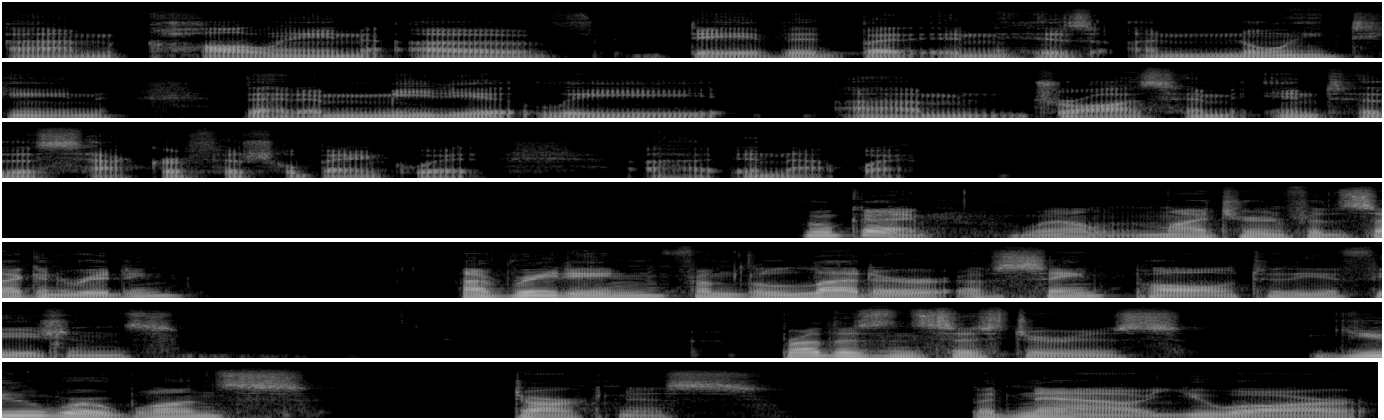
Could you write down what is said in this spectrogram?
um, calling of David, but in his anointing that immediately um, draws him into the sacrificial banquet uh, in that way. Okay, well, my turn for the second reading. A reading from the letter of St. Paul to the Ephesians. Brothers and sisters, you were once darkness, but now you are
